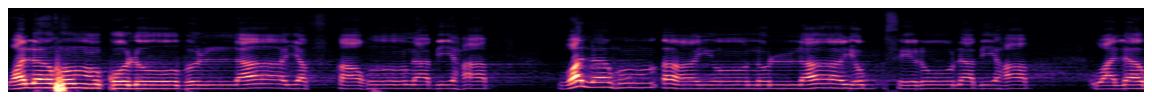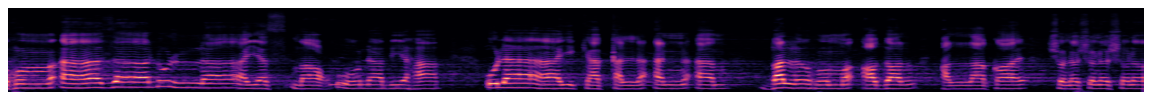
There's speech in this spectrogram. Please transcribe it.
ولهم قلوب لا يفقهون بها ولهم أعين لا يبصرون بها ولهم آذان لا يسمعون بها. أولئك كالأنعام بل هم أضل. আল্লাহ কয়, শোনো শোনো শোনো,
